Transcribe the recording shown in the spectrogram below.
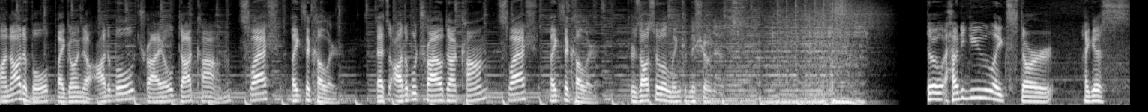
on Audible by going to audibletrial.com slash like the color. That's audibletrial.com slash like the color. There's also a link in the show notes. So how did you like start I guess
